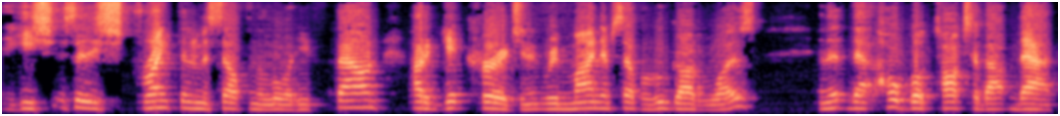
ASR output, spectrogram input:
he said he strengthened himself in the Lord. He found how to get courage and remind himself of who God was. And that, that whole book talks about that.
